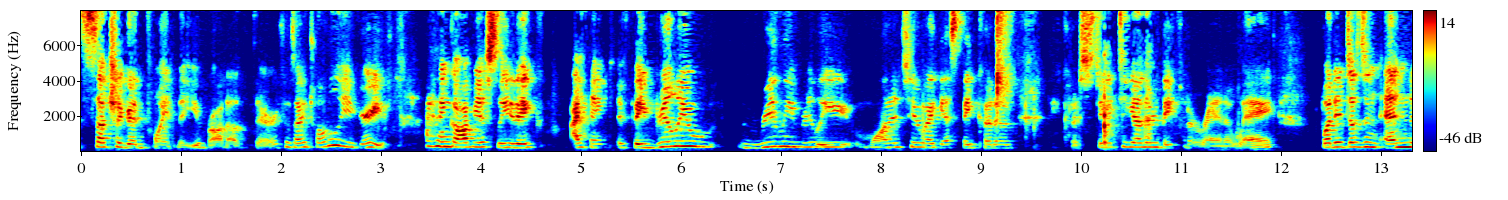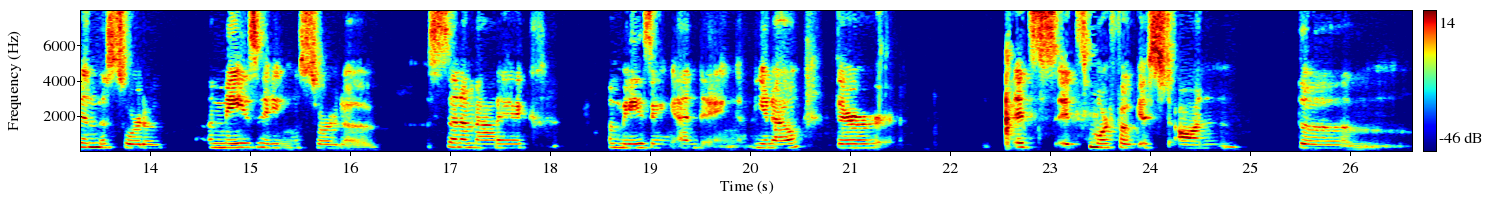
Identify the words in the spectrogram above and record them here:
such a good point that you brought up there because I totally agree. I think obviously they I think if they really really really wanted to, I guess they could have they could have stayed together, they could have ran away but it doesn't end in this sort of amazing sort of cinematic amazing ending you know there it's it's more focused on the um,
